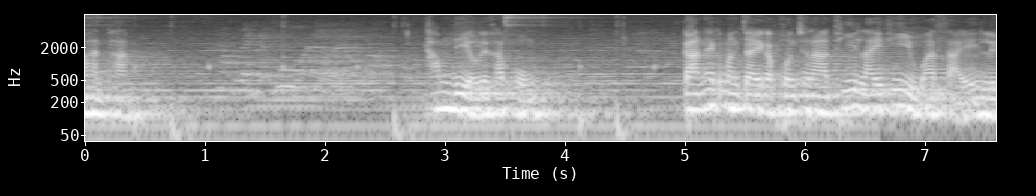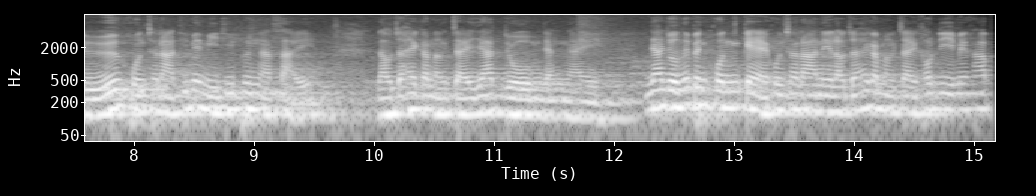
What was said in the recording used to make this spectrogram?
บ้านพักทำเดี่ยวเลยครับผม การให้กำลังใจกับคนชราที่ไร้ที่อยู่อาศัย หรือคนชราที่ไม่มีที่พึ่งอาศัย เราจะให้กำลังใจญาติโยมยังไง ญาติโยมที่เป็นคนแก่คนชราเนี่ยเราจะให้กำลังใจเขาดีไหมครับ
